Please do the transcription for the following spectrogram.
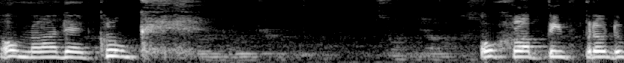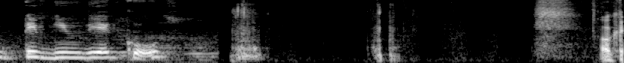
o mladé kluky. O chlapy v produktivním věku. OK,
